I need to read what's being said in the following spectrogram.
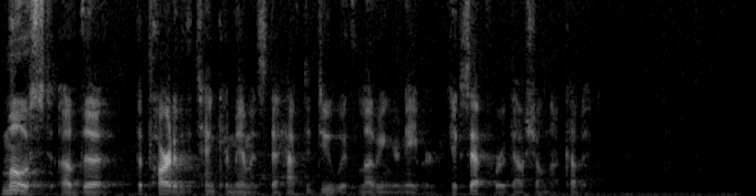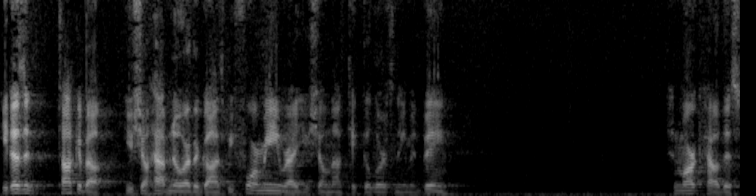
most of the, the part of the Ten Commandments that have to do with loving your neighbor, except for thou shalt not covet. He doesn't talk about, you shall have no other gods before me, right? You shall not take the Lord's name in vain. And mark how this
